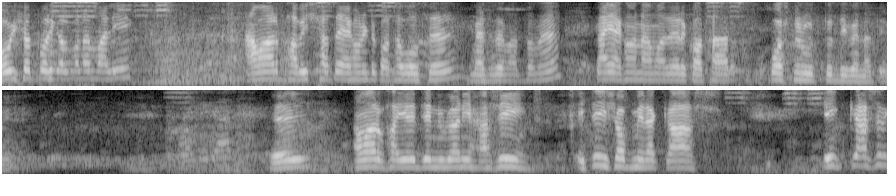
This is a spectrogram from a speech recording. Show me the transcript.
ভবিষ্যৎ পরিকল্পনার মালিক। আমার ভাবির সাথে এখন একটু কথা বলছে মেসেজের মাধ্যমে। তাই এখন আমাদের কথার প্রশ্নের উত্তর দিবেন না তিনি। এই আমার ভাইয়ের যে নুরানি হাসি এটাই সব মেয়েরা ক্রাশ এই ক্রাশের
